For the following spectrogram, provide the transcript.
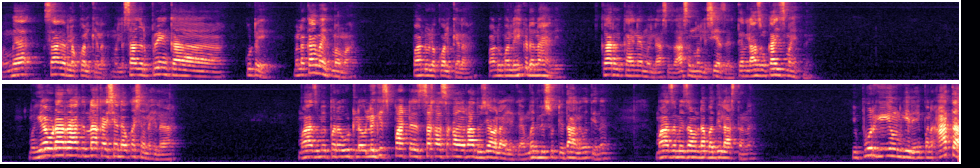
मग मी सागरला कॉल केला. म्हणलं सागर प्रियंका कुठे आहे? मला काय माहीत मामा. पांडूला कॉल केला. पांडू म्हणलं इकडं नाही आले. कार काय नाही म्हणलं असं असं म्हणलं शेजारी. त्यांना अजून काहीच माहीत नाही. मग एवढा राग ना काय शेंडाव कशाला हिला माझं मी परत उठल्यावर लगेच पाठ सकाळ सकाळ राधू जेवा लागले काय? मधली सुट्टी दहाला होती ना. माझं मी जाऊन डबा दिला असताना. ही पोरगी घेऊन गेली पण आता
